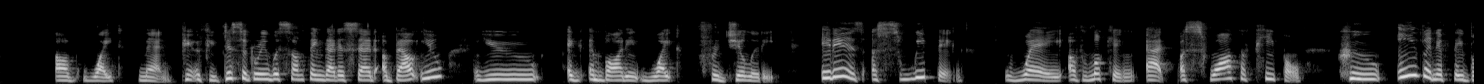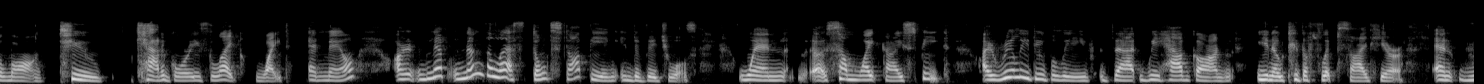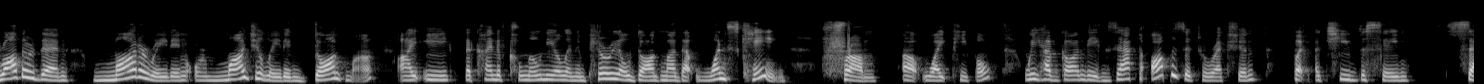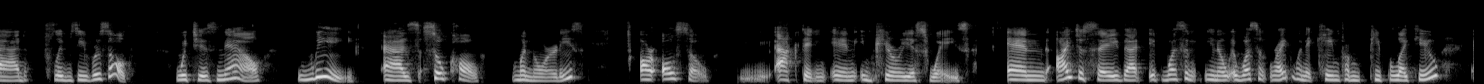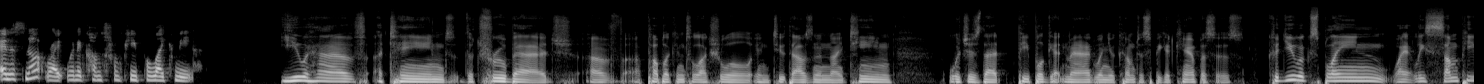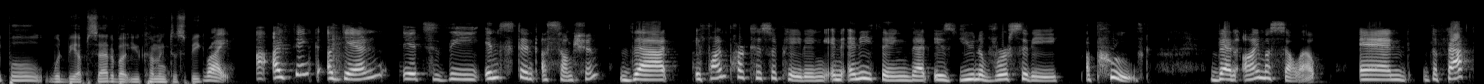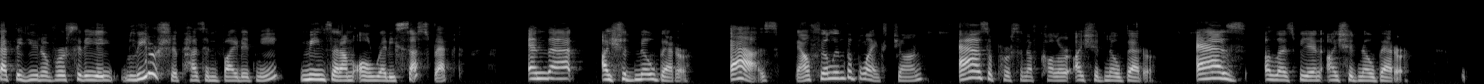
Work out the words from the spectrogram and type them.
of white men. If you, if you disagree with something that is said about you, you embody white fragility it is a sweeping way of looking at a swath of people who, even if they belong to categories like white and male, are nonetheless don't stop being individuals when uh, some white guys speak. I really do believe that we have gone, you know, to the flip side here. And rather than moderating or modulating dogma, i.e., the kind of colonial and imperial dogma that once came from uh, white people. We have gone the exact opposite direction, but achieved the same sad, flimsy result, which is now we, as so called minorities, are also acting in imperious ways. And I just say that it wasn't, you know, it wasn't right when it came from people like you, and it's not right when it comes from people like me you have attained the true badge of a public intellectual in 2019, which is that people get mad when you come to speak at campuses. Could you explain why at least some people would be upset about you coming to speak? Right. I think, again, it's the instant assumption that if I'm participating in anything that is university approved, then I'm a sellout and the fact that the university leadership has invited me means that I'm already suspect and that I should know better. As, now fill in the blanks, John, as a person of color, I should know better. As a lesbian, I should know better.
